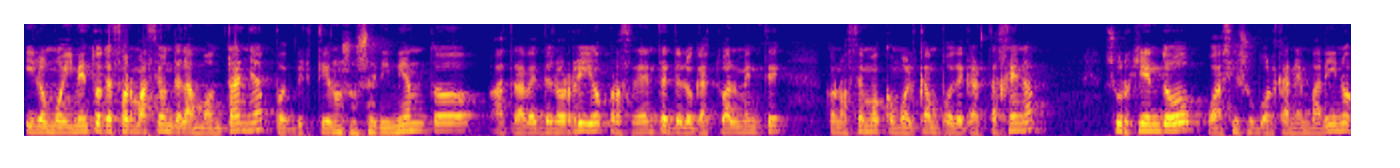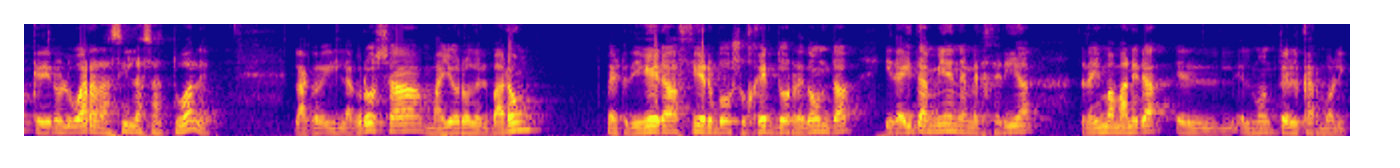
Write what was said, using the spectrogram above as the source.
y los movimientos de formación de las montañas pues virtieron sus sedimentos a través de los ríos procedentes de lo que actualmente conocemos como el campo de Cartagena, surgiendo pues así sus volcanes marinos que dieron lugar a las islas actuales, la Isla Grosa, Mayoro del Barón, Perdiguera, Ciervo, Sujeto, Redonda, y de ahí también emergería de la misma manera el, monte del Carmolí.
